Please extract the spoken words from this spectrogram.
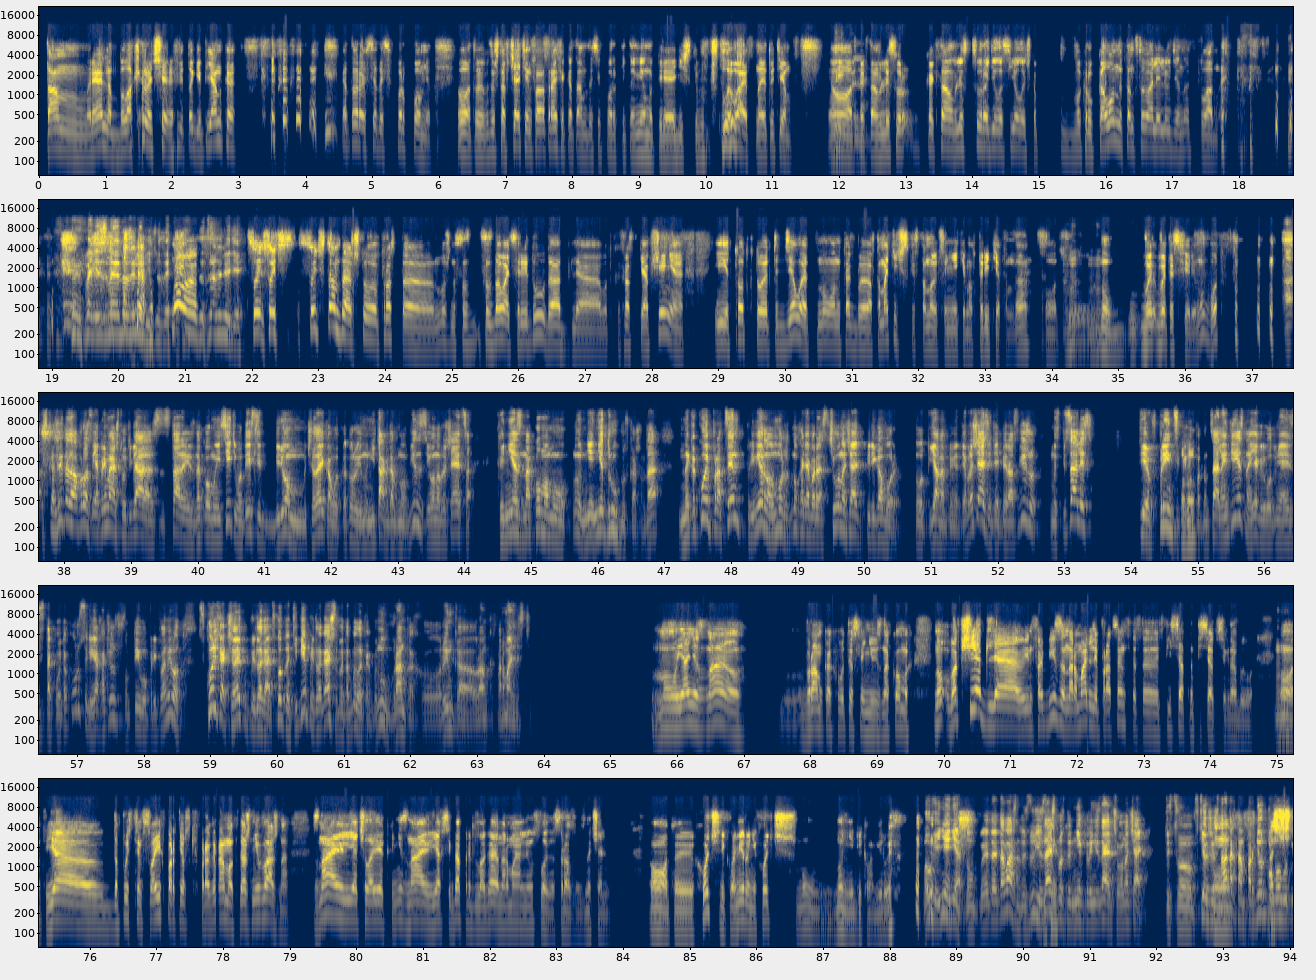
Там реально была, короче, в итоге пьянка, которую все до сих пор помнят. Вот, потому что в чате инфотрафика там до сих пор какие-то мемы периодически всплывают на эту тему. Вот, как там в лесу, как там в лесу родилась елочка, вокруг колонны танцевали люди, ну это ладно. Даже люди. Ну, люди. Суть, в том, да, что просто нужно создавать среду, да, для вот как раз-таки общения, и тот, кто это делает, ну, он как бы автоматически становится неким авторитетом, да, вот, ну, в, в этой сфере, ну, вот. А скажи тогда вопрос, я понимаю, что у тебя старые знакомые сети, вот если берем человека, вот, который ну, не так давно в бизнесе, и он обращается к незнакомому, ну, не, не другу, скажем, да, на какой процент примерно он может, ну, хотя бы раз, с чего начать переговоры? Ну, вот я, например, тебе обращаюсь, я тебя первый раз вижу, мы списались, тебе, в принципе, uh-huh. ну, потенциально интересно, я говорю, вот у меня есть такой-то курс, или я хочу, чтобы ты его порекламировал. Сколько человеку предлагает? Сколько тебе предлагает, чтобы это было, как бы, ну, в рамках э, рынка, в рамках нормальности? Ну, я не знаю, в рамках вот если незнакомых. Но вообще для инфобиза нормальный процент это 50 на 50 всегда было. Mm-hmm. Вот. Я, допустим, в своих партнерских программах, даже не важно, знаю я человека, не знаю, я всегда предлагаю нормальные условия сразу изначально. Вот. И хочешь, рекламируй, не хочешь, ну, ну не рекламируй. Окей, okay, нет, нет, ну это, это важно. То есть люди, знаешь, просто некоторые не знают, с чего начать. То есть в, в тех же штатах там партнерки а могут...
